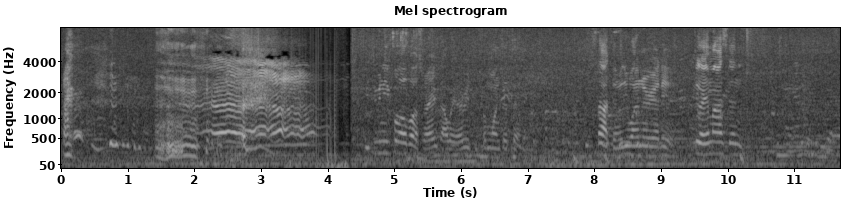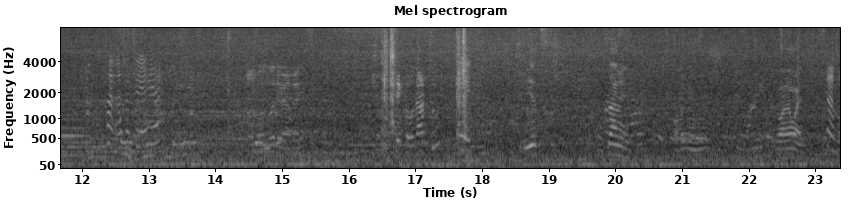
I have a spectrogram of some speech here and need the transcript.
Between the four of us, right? I weigh everything from 1 to 10. Starting with the one right here. Take out your mask then. What does it say here? Eight. Eight. Sammy. You want white? Seven.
